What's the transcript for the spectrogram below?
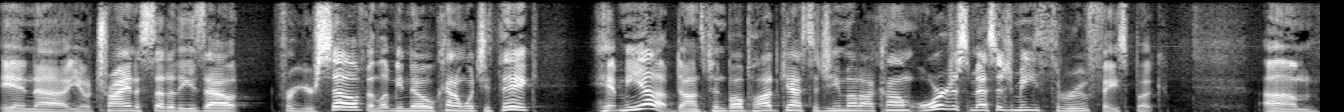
in uh, you know trying a set of these out for yourself, and let me know kind of what you think, hit me up, Don's Pinball Podcast at gmail.com, or just message me through Facebook. Um,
